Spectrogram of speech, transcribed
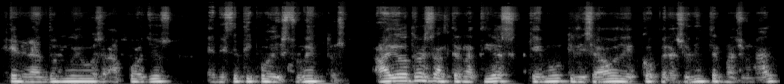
generando nuevos apoyos en este tipo de instrumentos. Hay otras alternativas que hemos utilizado de cooperación internacional,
